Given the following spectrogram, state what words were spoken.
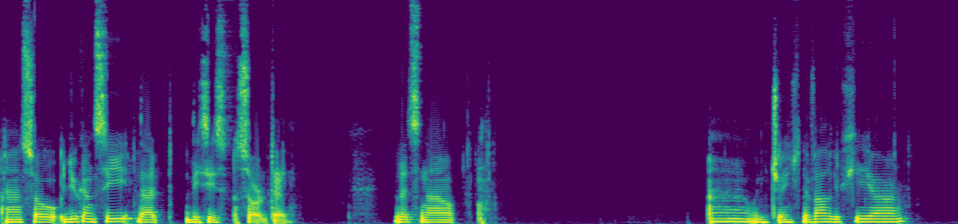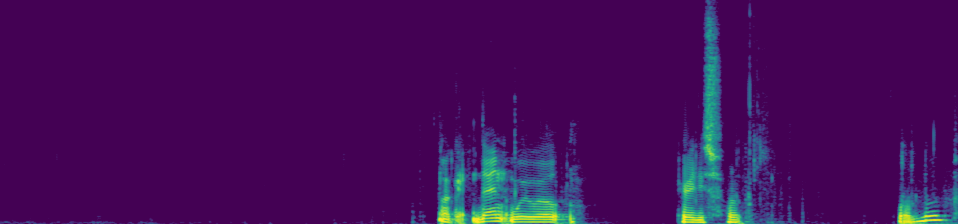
Uh, so you can see that this is sorted. Let's now uh, we'll change the value here. Okay, then we will create this for for loop.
